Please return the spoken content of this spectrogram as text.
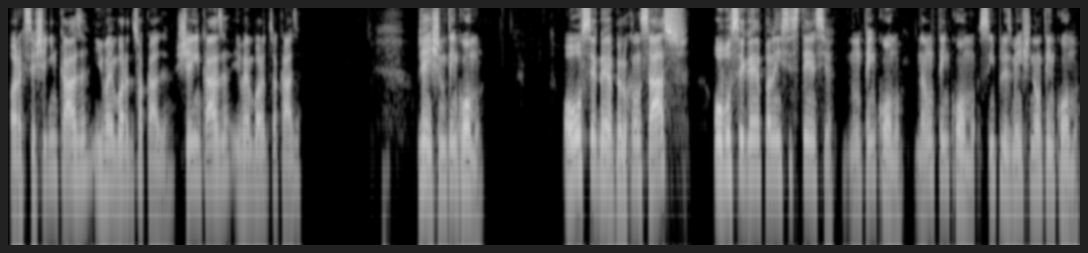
A hora que você chega em casa e vai embora da sua casa. Chega em casa e vai embora da sua casa. Gente, não tem como. Ou você ganha pelo cansaço, ou você ganha pela insistência. Não tem como. Não tem como. Simplesmente não tem como.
